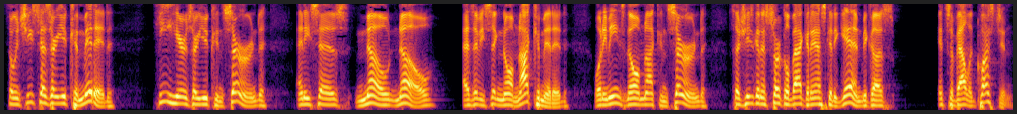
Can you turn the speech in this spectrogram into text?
So when she says, Are you committed? He hears, Are you concerned? And he says, no, no, as if he's saying, no, I'm not committed. What he means, no, I'm not concerned. So she's going to circle back and ask it again because it's a valid question.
